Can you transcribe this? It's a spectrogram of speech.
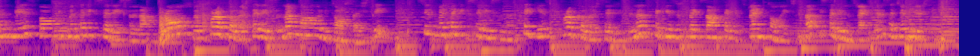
İçin biz Baumit Metalik serisinden bronz ve Pura Color serisinden mavi bir ton seçtik. Siz metalik serisinin 8, Pura Color serisinin 888 renk tonu içinden istediğiniz renkleri seçebilirsiniz.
